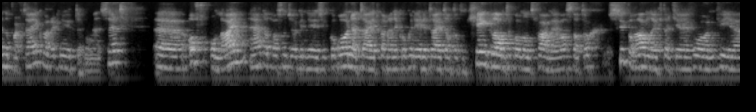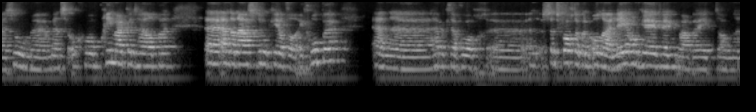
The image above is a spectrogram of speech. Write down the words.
in de praktijk, waar ik nu op dit moment zit. Uh, of online. Hè, dat was natuurlijk in deze coronatijd, waarin ik ook een hele tijd had dat ik geen klanten kon ontvangen, was dat toch super handig dat je gewoon via Zoom uh, mensen ook gewoon prima kunt helpen. Uh, en daarnaast doe ik heel veel in groepen. En heb ik daarvoor sinds kort ook een online leeromgeving, waarbij ik dan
